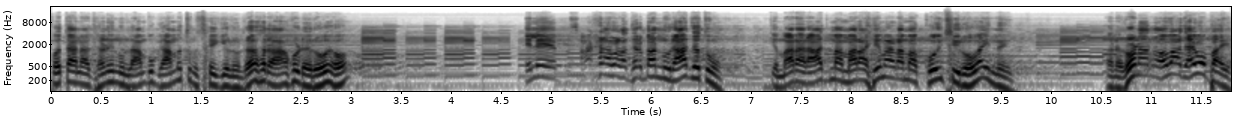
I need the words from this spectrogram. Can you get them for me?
પોતાના ધણીનું લાંબુ ગામતનું થઈ ગયેલું. રહ રહ રોયો. એટલે સાખડાવાળા દરબારનું રાજ હતું કે મારા રાજમાં, મારા હિમાડામાં કોઈથી રોવાય નહીં. અને રોણાનો અવાજ આવ્યો ભાઈ,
